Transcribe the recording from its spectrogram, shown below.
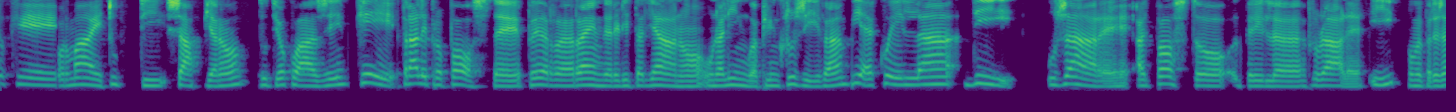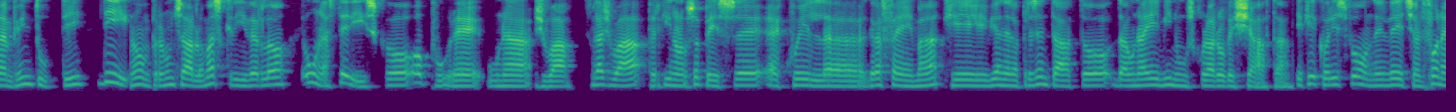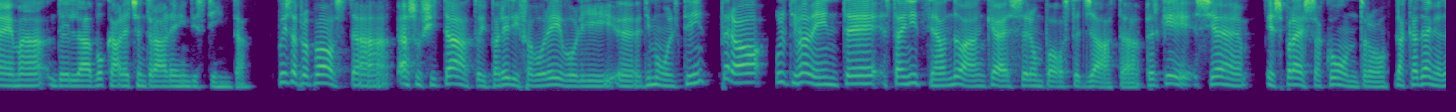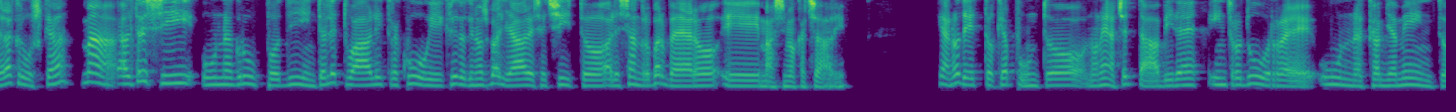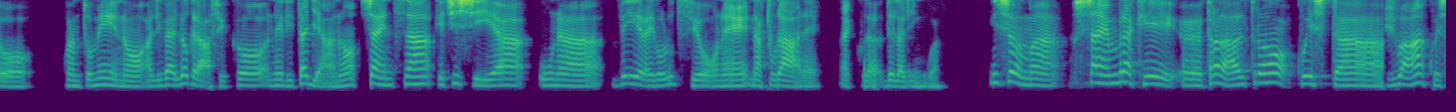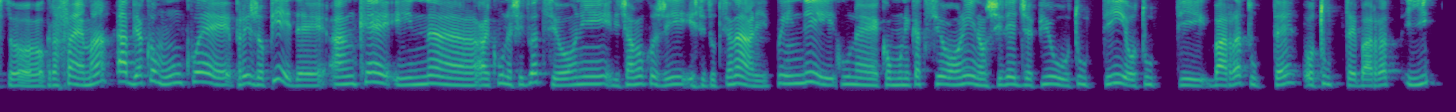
credo che ormai tutti sappiano, tutti o quasi, che tra le proposte per rendere l'italiano una lingua più inclusiva vi è quella di usare al posto per il plurale i, come per esempio in tutti, di non pronunciarlo ma scriverlo un asterisco oppure una joie. La joie, per chi non lo sapesse, è quel grafema che viene rappresentato da una E minuscola rovesciata e che corrisponde invece al fonema della vocale centrale indistinta. Questa proposta ha suscitato i pareri favorevoli eh, di molti, però ultimamente sta iniziando anche a essere un po' osteggiata perché si è espressa contro l'Accademia della Crusca, ma altresì un gruppo di intellettuali, tra cui credo di non sbagliare se cito Alessandro Barbero e Massimo Cacciari che hanno detto che appunto non è accettabile introdurre un cambiamento quantomeno a livello grafico nell'italiano senza che ci sia una vera evoluzione naturale ecco, della lingua. Insomma, sembra che eh, tra l'altro questa joie, questo grafema, abbia comunque preso piede anche in uh, alcune situazioni, diciamo così, istituzionali. Quindi alcune comunicazioni non si legge più tutti o tutti barra tutte o tutte barra i,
